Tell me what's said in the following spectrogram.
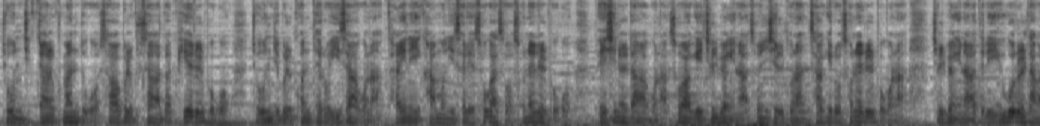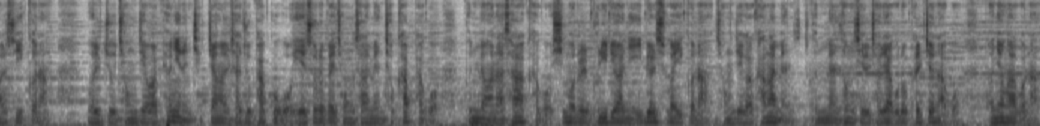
좋은 직장을 그만두고 사업을 구상하다 피해를 보고 좋은 집을 권태로 이사하거나 타인의 가문 이설에 속아서 손해를 보고 배신을 당하거나 소화기 질병이나 손실 도난 사기로 손해를 보거나 질병이나 아들이 유고를 당할 수 있거나 월주 정제와 편의는 직장을 자주 바꾸고 예술업에 종사하면 적합하고 분명하나 사악하고 시모를 부리려 하니 이별수가 있거나 정제가 강하면 근면 성실 절약으로 발전하고 번영하거나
